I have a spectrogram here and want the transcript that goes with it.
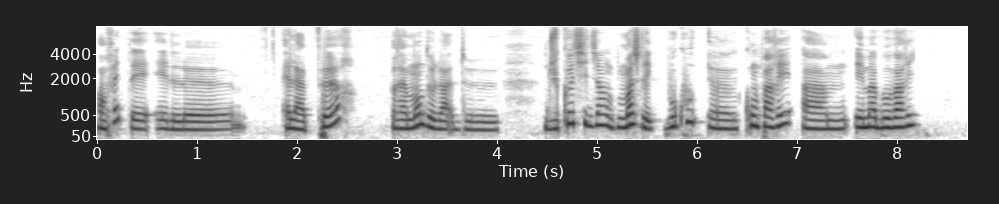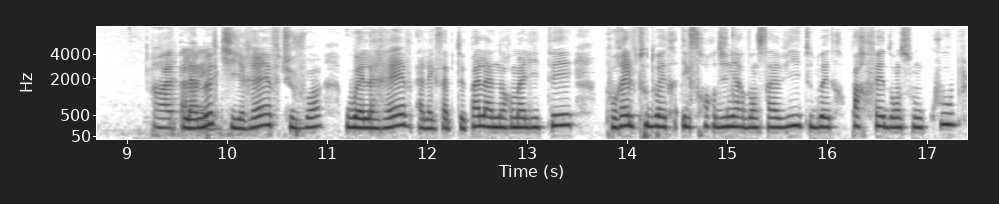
en fait, elle, euh, elle, a peur vraiment de la, de, du quotidien. Moi, je l'ai beaucoup euh, comparé à Emma Bovary la meuf qui rêve, tu vois, où elle rêve, elle accepte pas la normalité. Pour elle, tout doit être extraordinaire dans sa vie, tout doit être parfait dans son couple.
